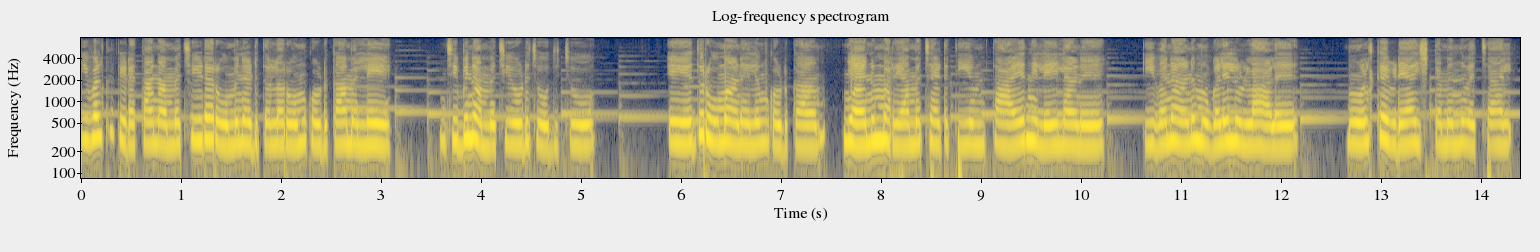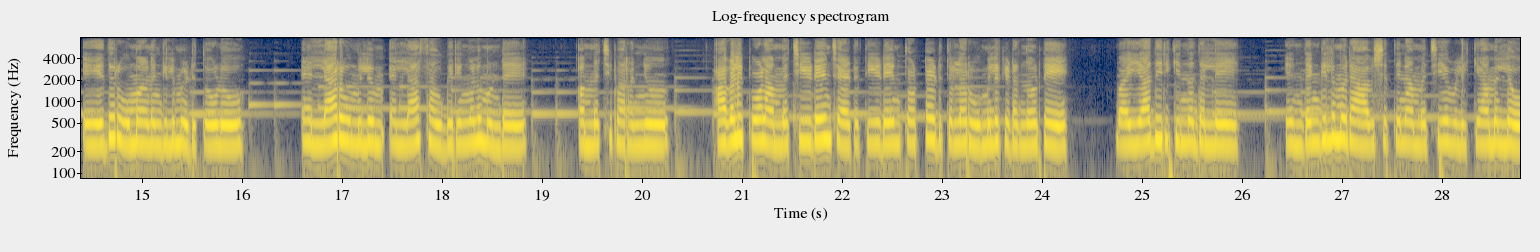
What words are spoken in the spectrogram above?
ഇവൾക്ക് കിടക്കാൻ അമ്മച്ചിയുടെ റൂമിനടുത്തുള്ള റൂം കൊടുക്കാമല്ലേ? ജിബിൻ അമ്മച്ചിയോട് ചോദിച്ചു. ഏത് റൂമാണേലും കൊടുക്കാം. ഞാനും മറിയാമ്മച്ചേട്ടത്തിയും താഴെ നിലയിലാണ്. ഇവനാണ് മുകളിലുള്ള ആൾ. മോൾക്ക് എവിടെയാ ഇഷ്ടമെന്ന് വെച്ചാൽ ഏത് റൂമാണെങ്കിലും എടുത്തോളൂ. എല്ലാ റൂമിലും എല്ലാ സൗകര്യങ്ങളുമുണ്ട്. അമ്മച്ചി പറഞ്ഞു അവളിപ്പോൾ അമ്മച്ചിയുടെയും ചേട്ടത്തിയുടെയും തൊട്ടടുത്തുള്ള റൂമിൽ കിടന്നോട്ടെ വയ്യാതിരിക്കുന്നതല്ലേ? എന്തെങ്കിലും ഒരു ആവശ്യത്തിന് അമ്മച്ചിയെ വിളിക്കാമല്ലോ.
